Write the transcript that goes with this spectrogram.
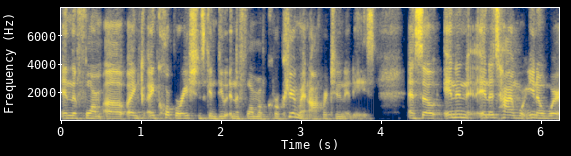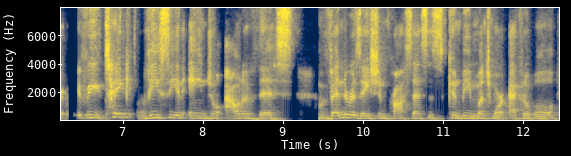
in the form of and, and, corporations can do in the form of procurement opportunities. And so in an, in a time where you know where if we take VC and angel out of this vendorization processes can be much more equitable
